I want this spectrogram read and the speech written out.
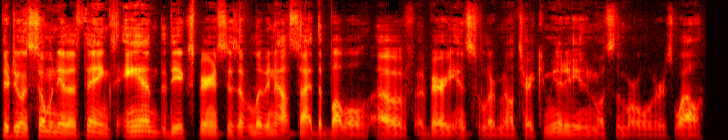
They're doing so many other things and the experiences of living outside the bubble of a very insular military community and most of them are older as well.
